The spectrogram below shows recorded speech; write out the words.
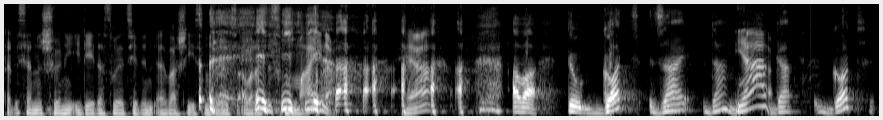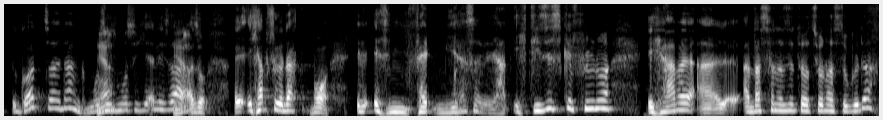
das ist ja eine schöne Idee, dass du jetzt hier den Elfer schießen willst, aber das ist meiner. Ja, Aber du, Gott sei Dank. Ja. Ga- Gott, Gott sei Dank, muss, Ja. ich, muss ich ehrlich sagen. Ja. Also äh, ich habe schon gedacht, boah, es fällt mir das, habe ich dieses Gefühl nur, ich habe, äh, an was für eine Situation hast du gedacht?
